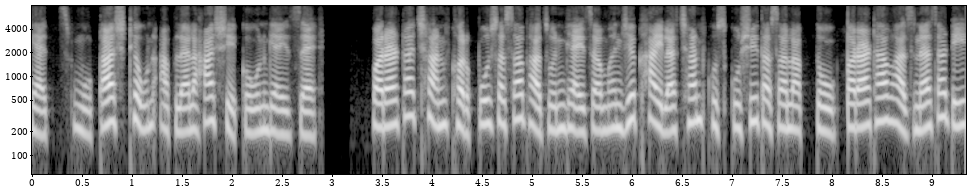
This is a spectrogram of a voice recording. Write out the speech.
गॅस मोठाच ठेवून आपल्याला हा शेकवून घ्यायचा आहे. पराठा छान खरपूस असा भाजून घ्यायचा म्हणजे खायला छान खुसखुशीत असा लागतो. पराठा भाजण्यासाठी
